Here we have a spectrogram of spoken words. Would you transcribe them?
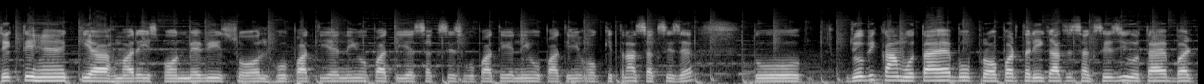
देखते हैं क्या हमारे इस फ़ोन में भी सॉल्व हो पाती है, नहीं हो पाती है सक्सेस हो पाती है, नहीं हो पाती है और कितना सक्सेस है। तो जो भी काम होता है, वो प्रॉपर तरीक़ा से सक्सेस ही होता है बट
